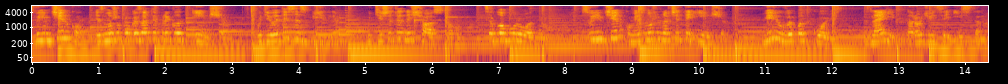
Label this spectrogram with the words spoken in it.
Своїм чинком я зможу показати приклад іншим, поділитися з бідним, утішити нещасного. Це благородно. Своїм чинком я зможу навчити інших. Вірю у випадковість. З неї народжується істина.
